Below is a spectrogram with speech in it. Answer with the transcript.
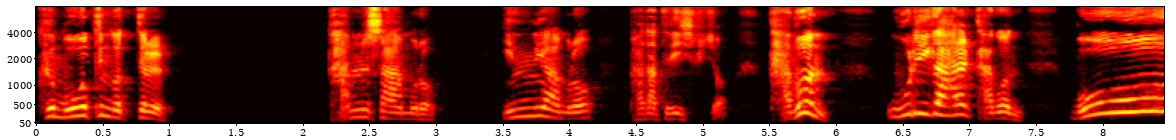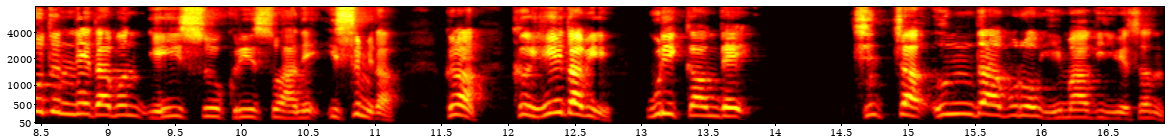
그 모든 것들 감사함으로 인내함으로 받아들이십시오. 답은 우리가 할 답은 모든 해답은 예수 그리스도 안에 있습니다. 그러나 그 해답이 우리 가운데 진짜 응답으로 임하기 위해서는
